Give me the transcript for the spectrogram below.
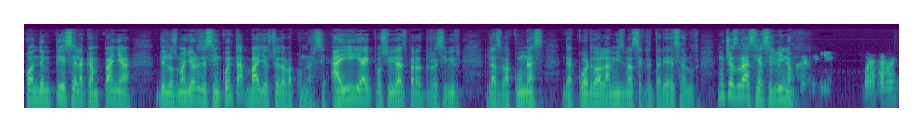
cuando empiece la campaña de los mayores de 50, vaya usted a vacunarse. Ahí hay posibilidades para recibir las vacunas de acuerdo a la misma Secretaría de Salud. Muchas gracias, Silvino. Buenas tardes.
